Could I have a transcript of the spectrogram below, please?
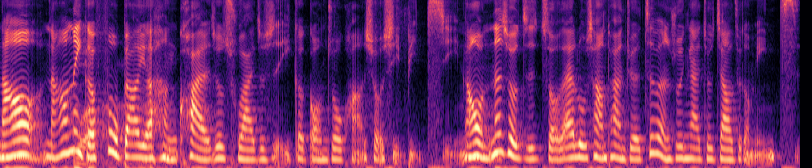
然后然后那个副标也很快的就出来，就是一个工作狂的休息笔记。然后我那时候只是走在路上，突然觉得这本书应该就叫这个名字，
